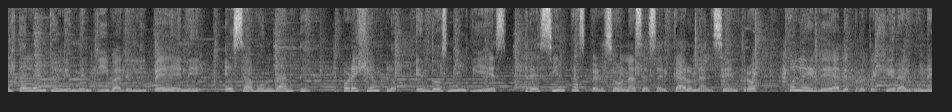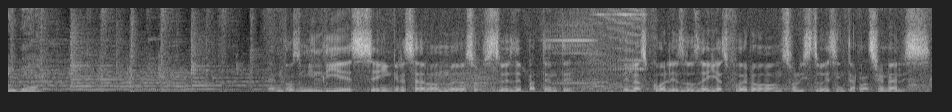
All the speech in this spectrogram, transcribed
El talento y la inventiva del IPN es abundante. Por ejemplo, en 2010, 300 personas se acercaron al centro con la idea de proteger alguna idea. En 2010 se ingresaron nueve solicitudes de patente, de las cuales dos de ellas fueron solicitudes internacionales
